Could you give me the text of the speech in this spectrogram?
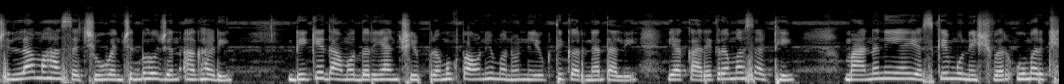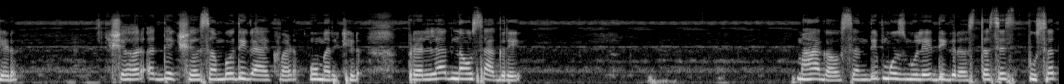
जिल्हा महासचिव वंचित बहुजन आघाडी डी के दामोदर यांची प्रमुख पाहुणे म्हणून नियुक्ती करण्यात आली. या कार्यक्रमासाठी माननीय एस के मुनेश्वर उमरखेड शहर अध्यक्ष संबोधी गायकवाड उमरखेड प्रल्हाद नवसागरे महागाव संदीप मुजमुले दिग्रस तसेच पुसद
